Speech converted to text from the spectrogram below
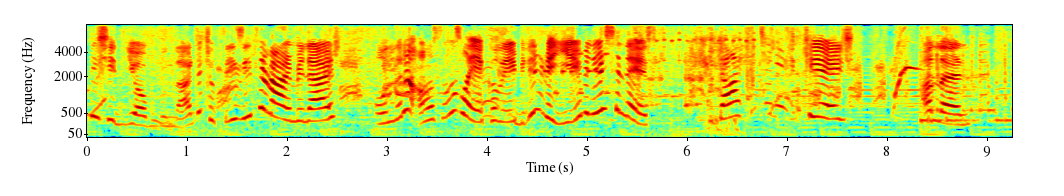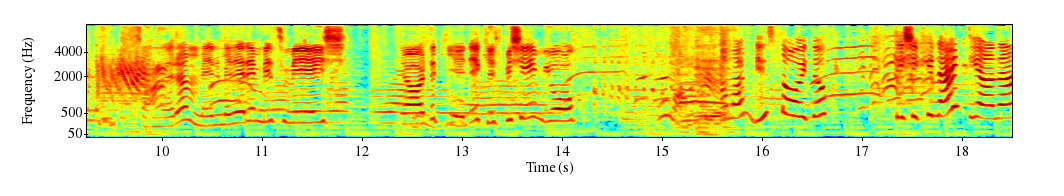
ateş ediyor. Bunlar da çok lezzetli mermiler. Onları ağzınızla yakalayabilir ve yiyebilirsiniz. Bu daha hiç iyi fikir. Alın. Sanırım melmelerim bitmiş. Ve artık yiyecek hiçbir şeyim yok. Ama biz doyduk. Teşekkürler Diana.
